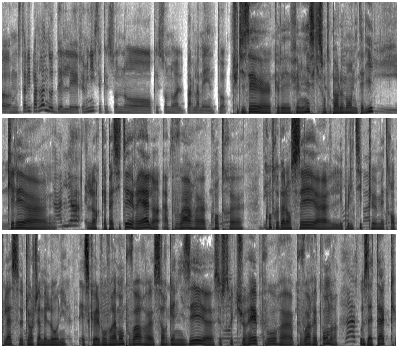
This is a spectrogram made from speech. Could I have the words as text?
um, stavi parlando delle femministe che sono, che sono al Parlamento. Tu disais que les féministes qui sont au Parlement en Italie, quelle est leur capacité réelle à pouvoir contre contrebalancer les politiques que mettra en place Giorgia Meloni. Est-ce qu'elles vont vraiment pouvoir s'organiser, se structurer pour pouvoir répondre aux attaques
